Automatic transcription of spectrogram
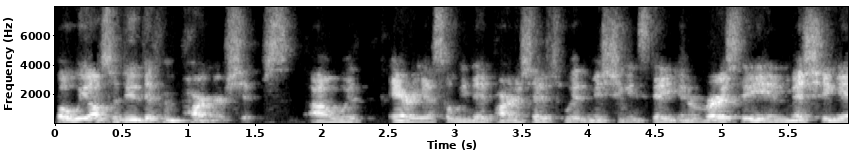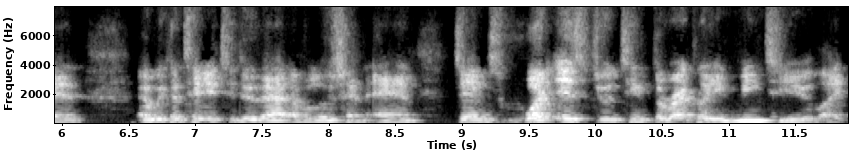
but we also do different partnerships uh, with areas. So we did partnerships with Michigan State University in Michigan, and we continue to do that evolution. And James, what is Juneteenth directly mean to you? Like,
